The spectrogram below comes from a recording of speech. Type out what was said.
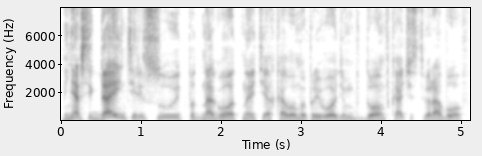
«Меня всегда интересует подноготное тех, кого мы приводим в дом в качестве рабов.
